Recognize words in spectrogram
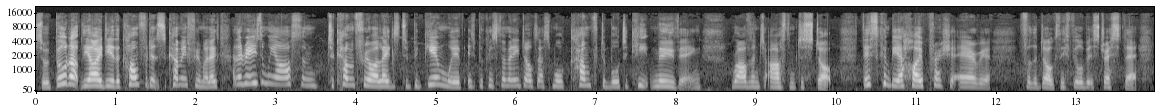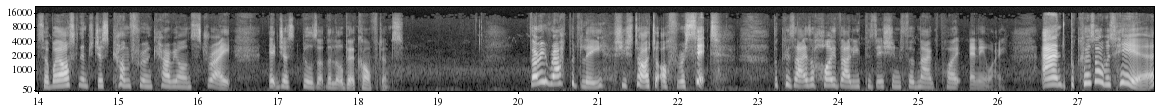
So we've built up the idea, the confidence coming through my legs. And the reason we ask them to come through our legs to begin with is because for many dogs that's more comfortable to keep moving rather than to ask them to stop. This can be a high pressure area for the dogs. They feel a bit stressed there. So by asking them to just come through and carry on straight, it just builds up the little bit of confidence. Very rapidly, she started to offer a sit because that is a high value position for Magpie anyway. And because I was here,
